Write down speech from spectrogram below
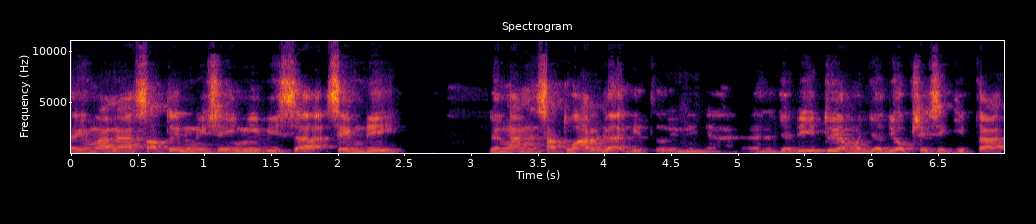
bagaimana satu Indonesia ini bisa same day dengan satu harga gitu ininya. Jadi itu yang menjadi obsesi kita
